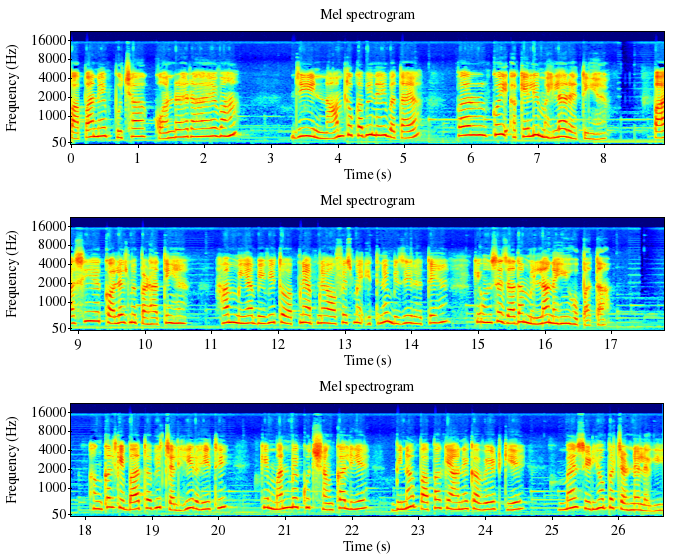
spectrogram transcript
पापा ने पूछा, कौन रह रहा है वहाँ? जी, नाम तो कभी नहीं बताया। पर कोई अकेली महिला रहती हैं। पास ही एक कॉलेज में पढ़ाती हैं। हम मियाँ बीवी तो अपने अपने ऑफ़िस में इतने बिज़ी रहते हैं कि उनसे ज़्यादा मिलना नहीं हो पाता। अंकल की बात अभी चल ही रही थी कि मन में कुछ शंका लिए, बिना पापा के आने का वेट किए, मैं सीढ़ियों पर चढ़ने लगी।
